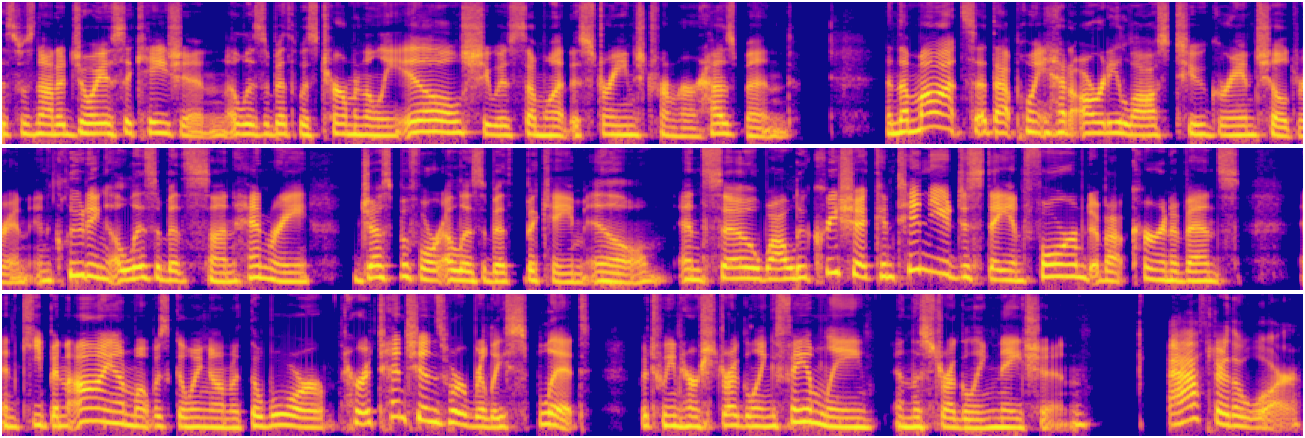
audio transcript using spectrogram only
This was not a joyous occasion. Elizabeth was terminally ill. She was somewhat estranged from her husband. And the Motts at that point had already lost two grandchildren, including Elizabeth's son Henry, just before Elizabeth became ill. And so while Lucretia continued to stay informed about current events and keep an eye on what was going on with the war, her attentions were really split between her struggling family and the struggling nation. After the war,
